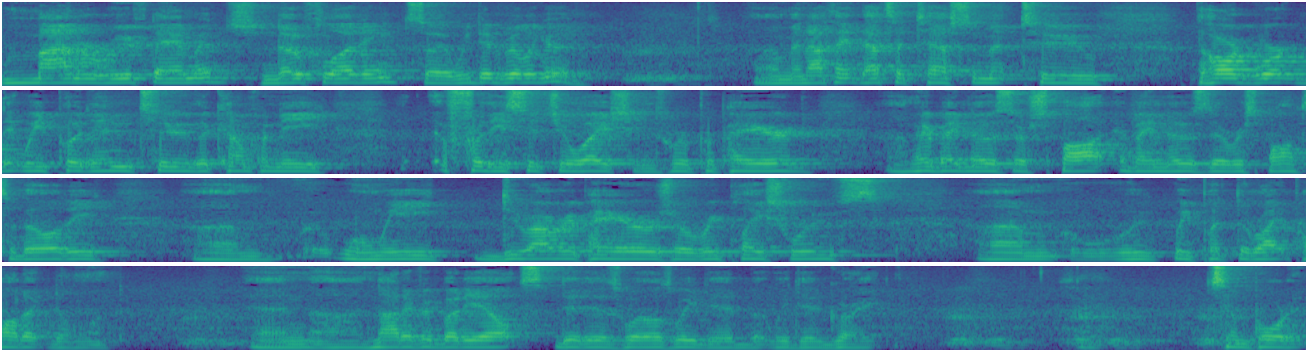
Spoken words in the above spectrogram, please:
minor roof damage, no flooding, so we did really good. Um, and I think that's a testament to the hard work that we put into the company for these situations. We're prepared. Um, everybody knows their spot. Everybody knows their responsibility. Um, when we do our repairs or replace roofs, um, we, we put the right product on. And uh, not everybody else did as well as we did, but we did great. Mhm. It's important.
